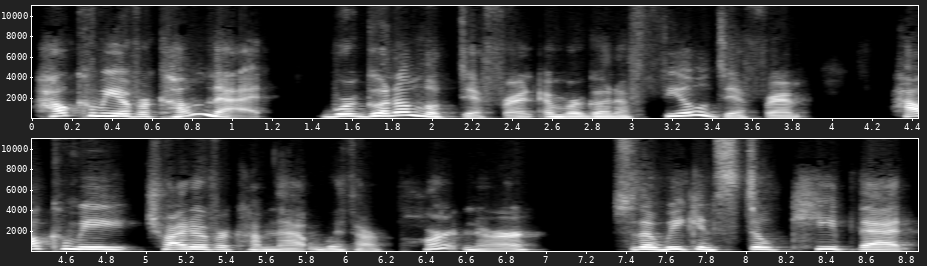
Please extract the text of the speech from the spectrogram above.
how can we overcome that? We're going to look different and we're going to feel different. How can we try to overcome that with our partner so that we can still keep that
